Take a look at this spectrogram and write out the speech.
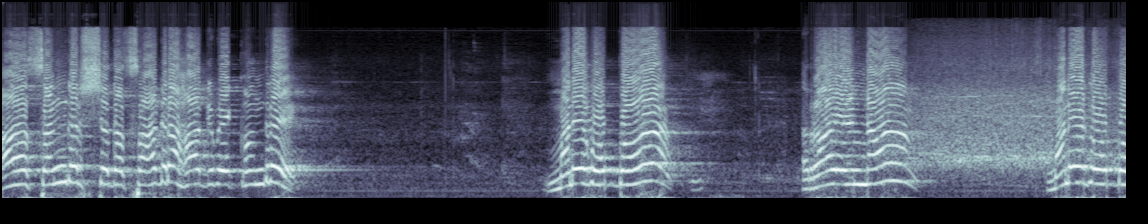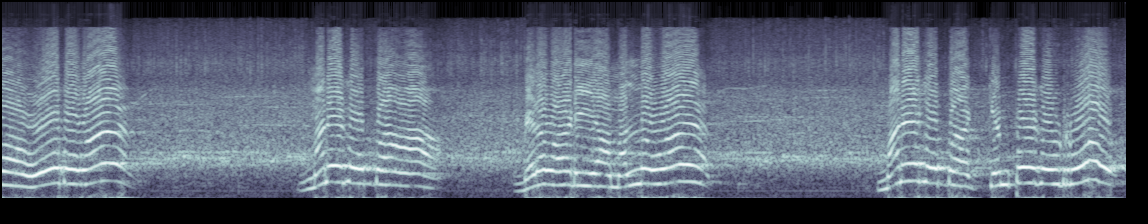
ಆ ಸಂಘರ್ಷದ ಸಾಗರ ಆಗಬೇಕು ಅಂದ್ರೆ ಮನೆಗೊಬ್ಬ ರಾಯಣ್ಣ ಮನೆಗೊಬ್ಬ ಓಬವ್ವ ಮನೆಗೊಬ್ಬ ಬೆಳವಾಡಿಯ ಮಲ್ಲವ್ವ, ಮನೆಗೊಬ್ಬ ಕೆಂಪೇಗೌಡರು.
